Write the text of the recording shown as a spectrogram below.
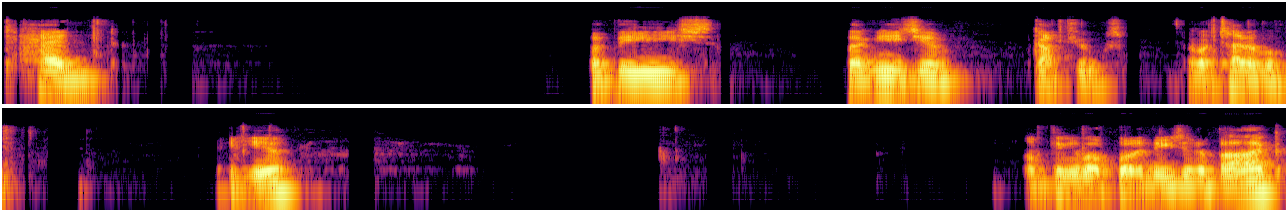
ten of these magnesium capsules. I've got ten of them in here. I'm thinking about putting these in a bag,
